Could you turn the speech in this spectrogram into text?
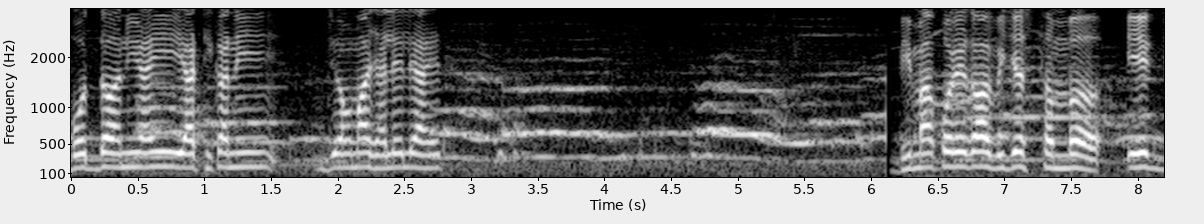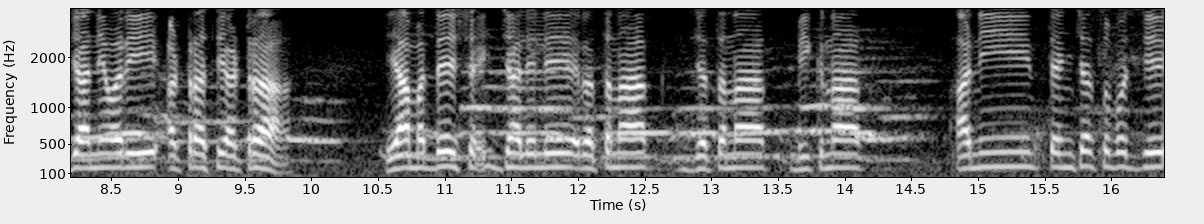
बौद्ध अनुयायी या ठिकाणी जमा झालेले आहेत. भीमा कोरेगाव विजयस्तंभ एक जानेवारी अठराशे अठरा यामध्ये शहीद झालेले रतनाक जतनाक भिकनाक आणि त्यांच्यासोबत जे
